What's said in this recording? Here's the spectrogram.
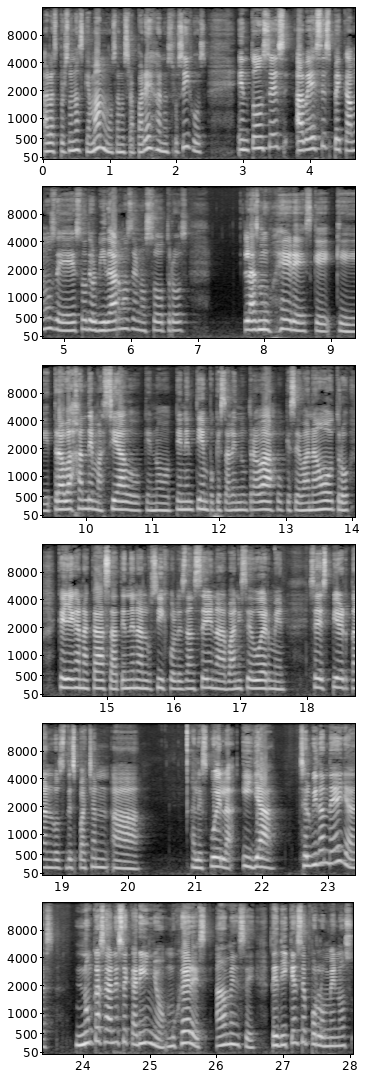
a las personas que amamos, a nuestra pareja, a nuestros hijos. Entonces, a veces pecamos de eso, de olvidarnos de nosotros, las mujeres que, trabajan demasiado, que no tienen tiempo, que salen de un trabajo, que se van a otro, que llegan a casa, atienden a los hijos, les dan cena, van y se duermen, se despiertan, los despachan a, a la escuela y ya, se olvidan de ellas. Nunca se dan ese cariño. Mujeres, ámense, dedíquense por lo menos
